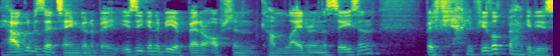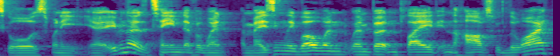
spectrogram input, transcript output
how good is their team going to be? Is he going to be a better option come later in the season? But if you, if you look back at his scores, when he, you know, even though the team never went amazingly well when, when Burton played in the halves with Luai,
